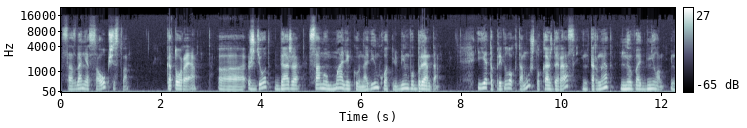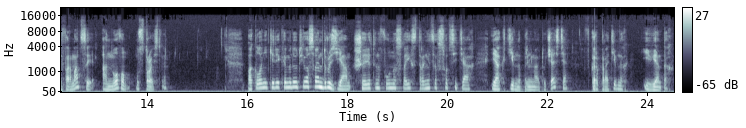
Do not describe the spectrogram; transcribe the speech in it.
Создание сообщества, которое э, ждет даже самую маленькую новинку от любимого бренда. И это привело к тому, что каждый раз интернет наводнен информацией о новом устройстве. Поклонники рекомендуют его своим друзьям, шерят инфу на своих страницах в соцсетях и активно принимают участие в корпоративных ивентах.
